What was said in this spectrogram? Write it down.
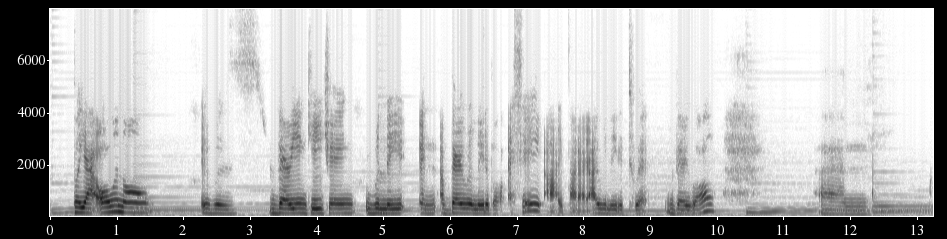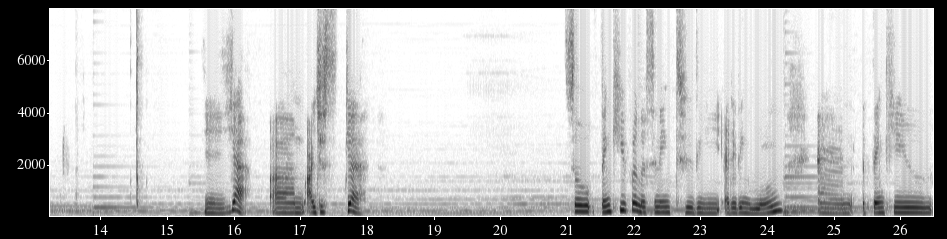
But yeah, all in all, it was very engaging, relate, and a very relatable essay. I thought I, I related to it very well. Um, yeah, um, I just, yeah, so, thank you for listening to the editing room, and thank you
